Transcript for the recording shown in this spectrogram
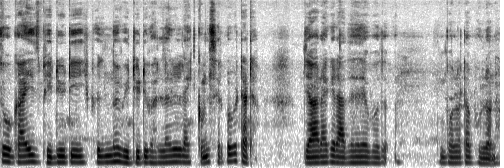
তো গাইজ ভিডিওটি এই পর্যন্ত। ভিডিওটি ভালো লাগলে লাইক কমেন্ট শেয়ার করবে। টাটা। যাওয়ার আগে রাধা রাধে বলো বলাটা ভুলো না।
